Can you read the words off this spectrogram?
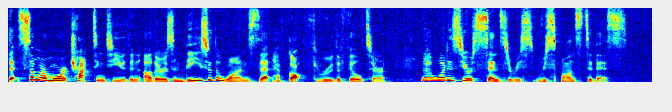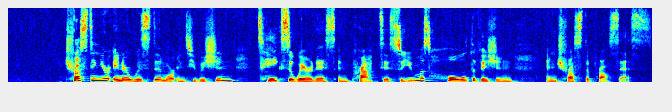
that some are more attracting to you than others, and these are the ones that have got through the filter. Now, what is your sensory response to this? Trusting your inner wisdom or intuition takes awareness and practice, so you must hold the vision and trust the process.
